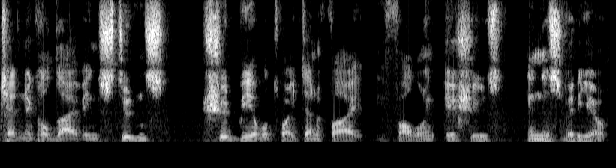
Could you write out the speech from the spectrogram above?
Technical diving students should be able to identify the following issues in this video.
